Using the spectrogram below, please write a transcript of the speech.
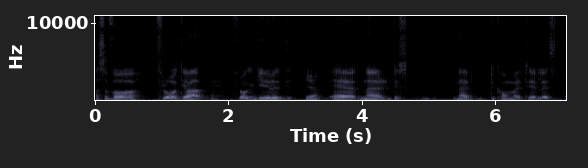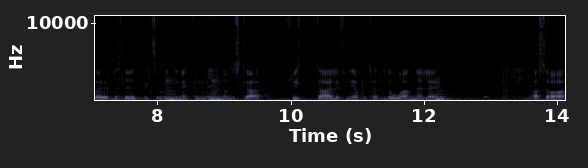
alltså vad, fråga, fråga Gud yeah. eh, när, du, när du kommer till ett större beslut liksom, mm. i din ekonomi. Mm. Om du ska flytta eller fundera på att ta ett lån eller mm. alltså,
